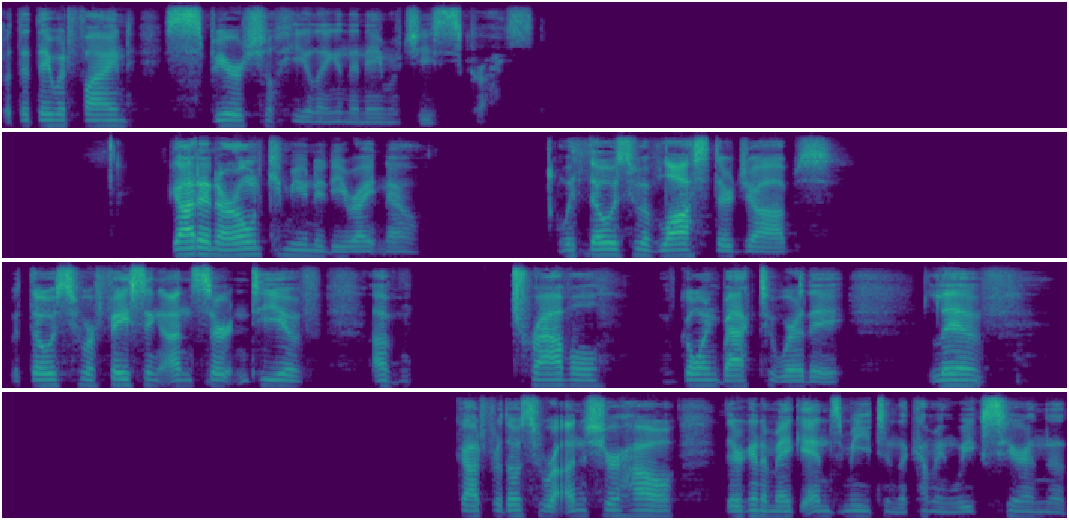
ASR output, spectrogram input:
but that they would find spiritual healing in the name of Jesus Christ. God, in our own community right now, with those who have lost their jobs, with those who are facing uncertainty of, of travel, of going back to where they live. God, for those who are unsure how they're going to make ends meet in the coming weeks here and the,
